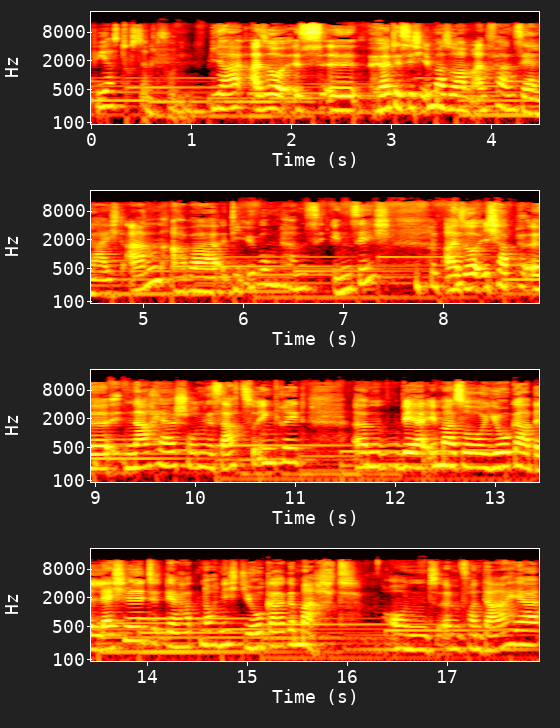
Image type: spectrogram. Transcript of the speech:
Wie hast du es empfunden? Ja, also es äh, hörte sich immer so am Anfang sehr leicht an, aber die Übungen haben es in sich. Also ich habe äh, nachher schon gesagt zu Ingrid, ähm, wer immer so Yoga belächelt, der hat noch nicht Yoga gemacht. Und ähm, von daher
